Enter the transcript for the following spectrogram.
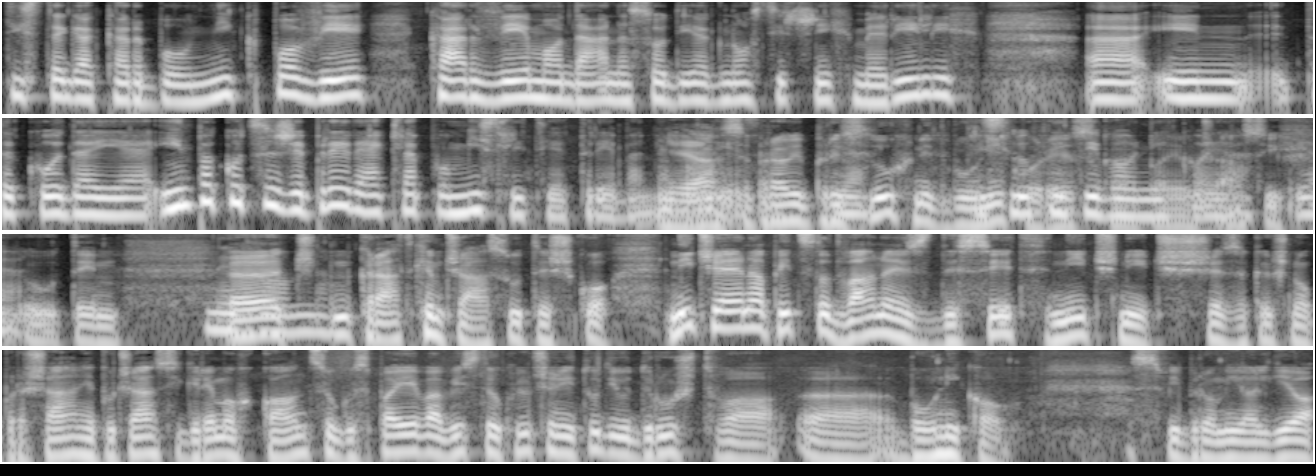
tistega, kar bolnik pove, kar vemo danes o diagnostičnih merilih. In tako da je, in pa kot sem že prej rekla, pomisliti je treba. Ja, se pravi, prisluhniti Ja, bolniku, prisluhniti res, pa je bolniku, ja, včasih ja. v tem Nedvomno. eh, č- kratkem času težko. Nič ena, 512, 10, nič, nič, še za kakšno vprašanje, počasi gremo k koncu. Gospa Eva, vi ste vključeni tudi v društvo uh, bolnikov s fibromialgijo.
